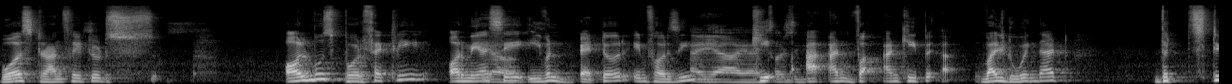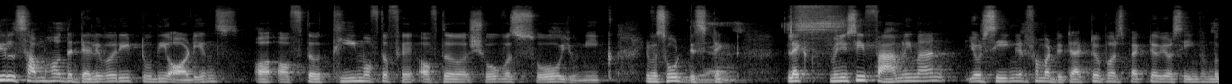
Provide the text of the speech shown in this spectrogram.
was translated s- almost perfectly, or may I say even better in Farzi. Uh, yeah, yeah, Keep, uh, and and keep uh, while doing that, the still somehow the delivery to the audience of, of the theme of the of the show was so unique. It was so distinct. Like when you see Family Man, you're seeing it from a detective perspective. You're seeing from the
